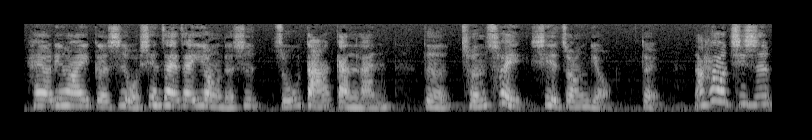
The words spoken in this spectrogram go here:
还有另外一个是我现在在用的是主打橄榄。的纯粹卸妆油。对，然后其实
